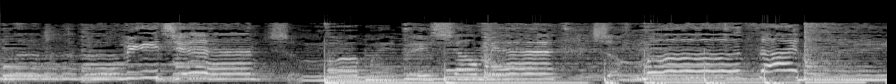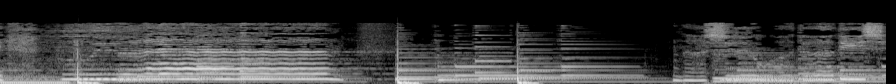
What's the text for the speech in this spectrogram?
了利剑，什么会被消灭？什么才会不远？那是我的底线，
